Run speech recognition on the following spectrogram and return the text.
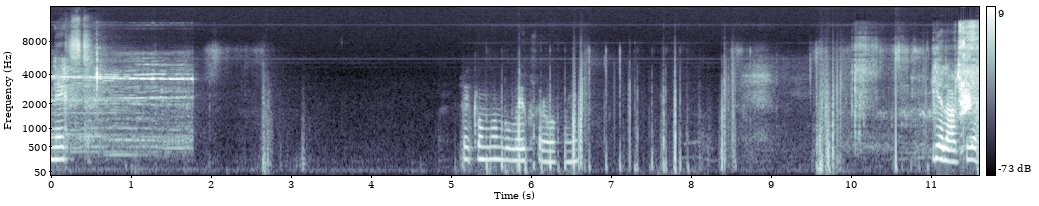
Next. Reklamdan dolayı kusura bakmayın. Gel artık gel.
